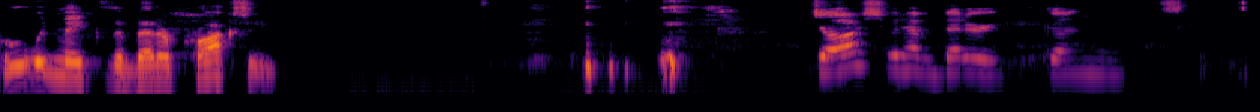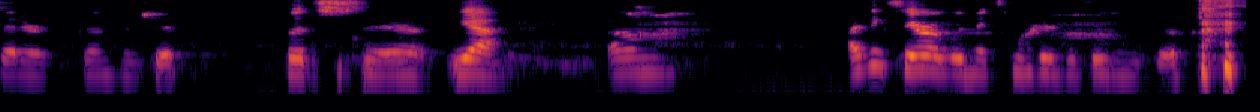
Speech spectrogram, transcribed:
who would make the better proxy? Josh would have better guns, better gunsmanship. But Sarah, yeah. Um, I think Sarah would make smarter decisions though.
